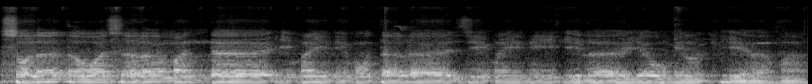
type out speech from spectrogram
Salata wa salaman daimaini mutalazimaini ila yaumil qiyamah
